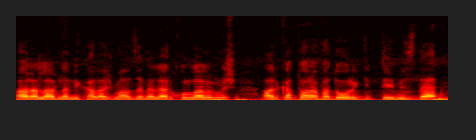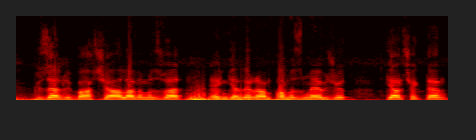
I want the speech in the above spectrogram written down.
Aralarında nikalaj malzemeler kullanılmış. Arka tarafa doğru gittiğimizde güzel bir bahçe alanımız var. Engelli rampamız mevcut. Gerçekten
